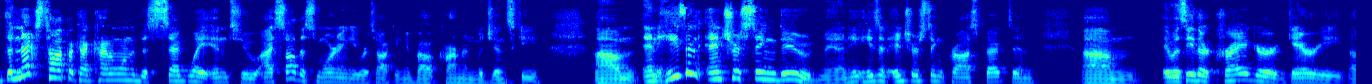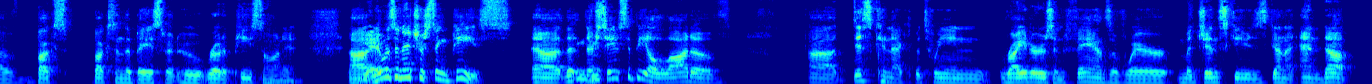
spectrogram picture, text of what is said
The next topic I kind of wanted to segue into, I saw this morning you were talking about Carmen Mlodzinski. Um, and he's an interesting dude, man. He, he's an interesting prospect. And um, it was either Craig or Gary of Bucs Bucs in the Basement who wrote a piece on it. Uh, and it was an interesting piece. Uh, th- There Mhm. seems to be a lot of uh, disconnect between writers and fans of where Mlodzinski is going to end up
